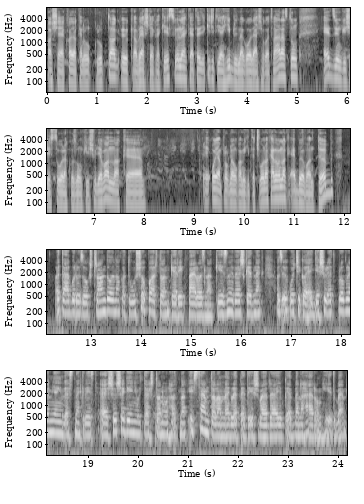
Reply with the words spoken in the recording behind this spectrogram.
az se Kajakenu klubtag, ők a versenyekre készülnek, tehát egy kicsit ilyen hibrid megoldásokat választunk, edzünk is és szórakozunk is. Ugye vannak olyan programok, amik itt a csónakádon vannak, ebből van több, a táborozók strandolnak a túlsó parton, kerékpároznak, kézműveskednek, az Ökocsika Egyesület programjain vesznek részt, elsősegélynyújtást tanulhatnak, és számtalan meglepetés vár rájuk ebben a három hétben.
